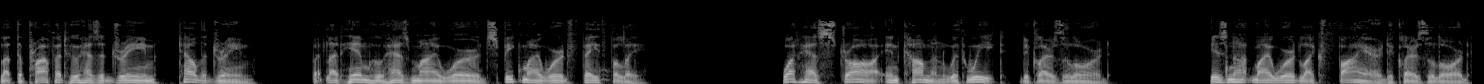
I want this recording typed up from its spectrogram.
Let the prophet who has a dream tell the dream, but let him who has my word speak my word faithfully. What has straw in common with wheat, declares the Lord? Is not my word like fire, declares the Lord,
